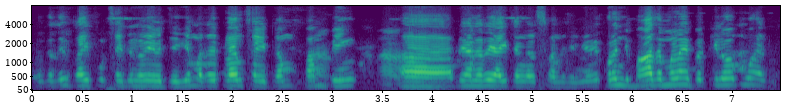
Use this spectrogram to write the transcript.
இருக்கிறது. ட்ரை ஃப்ரூட்ஸ் ஐட்டம் நிறைய மற்ற பிளம்ஸ் ஐட்டம் பம்பிங். அப்படியா நிறைய ஐட்டங்கள்ஸ் வந்துருக்கு. குறைஞ்ச பாதமெல்லாம் இப்போ கிலோ மூவாயிரம்.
